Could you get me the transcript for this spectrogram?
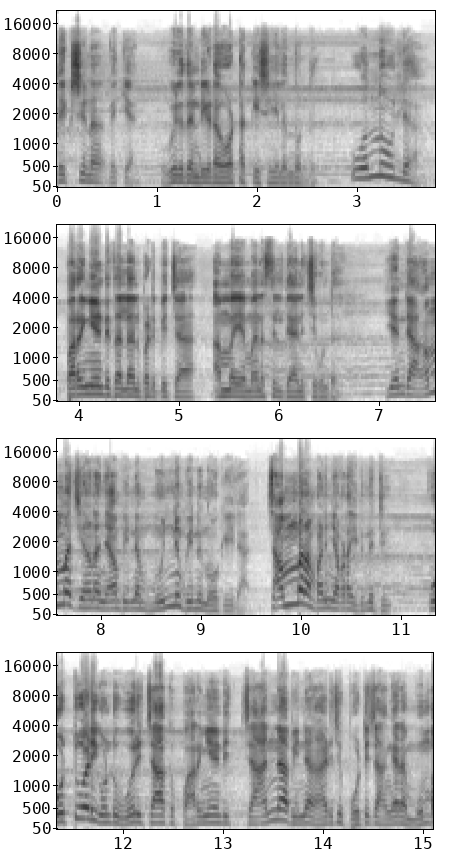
ദക്ഷിണ വെക്കാൻ ഗുരുതണ്ടിയുടെ ഓട്ടക്കിശയിൽ എന്തുണ്ട്? ഒന്നുമില്ല. പറങ്ങേണ്ടി തല്ലാൻ പഠിപ്പിച്ച അമ്മയെ മനസ്സിൽ ധ്യാനിച്ചുകൊണ്ട്. എന്റെ അമ്മ ചെയ്യണ ഞാൻ പിന്നെ മുന്നും പിന്നും നോക്കിയില്ല. ചമ്മരം പണിഞ്ഞ് അവിടെ ഇരുന്നിട്ട് കൊട്ടുവടി കൊണ്ട് ഒരു ചാക്ക് പറഞ്ഞേണ്ടി ചന്ന പിന്നെ അടിച്ച് പൊട്ടിച്ച് അങ്ങേരെ മുമ്പ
